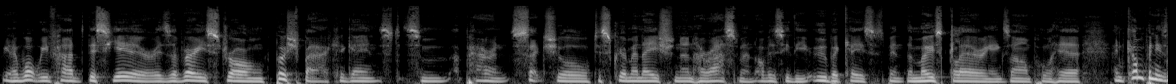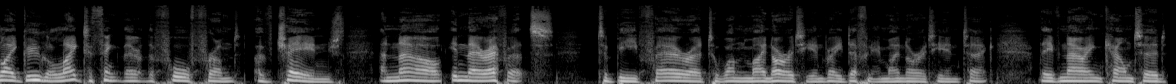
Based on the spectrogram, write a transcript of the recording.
You know, what we've had this year is a very strong pushback against some apparent sexual discrimination and harassment. Obviously, the Uber case has been the most glaring example here. And companies like Google like to think they're at the forefront of change. And now, in their efforts to be fairer to one minority, and very definitely a minority in tech, they've now encountered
